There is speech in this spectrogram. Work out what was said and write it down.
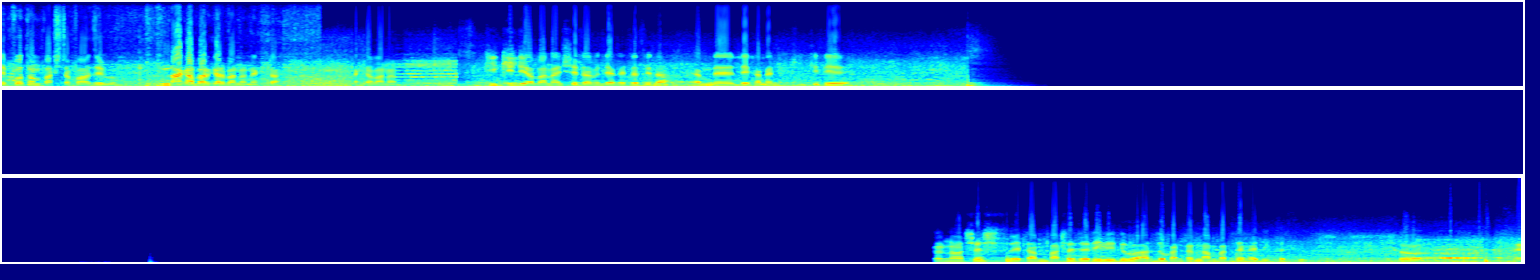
এই প্রথম পাঁচটা পাওয়া যাবে। নাগা বার্গার বানান একটা। একটা বানান। কি কি দিয়ে বানায় সেটা আমি দেখাইতেছি না। এমনি দেখা নেন কি কি দিয়ে নেওয়া শেষ, তো এটা আমি বাসায় যে রিভিউ দেবো আর দোকানটার নাম্বার দেখাই দিতেছি। তো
